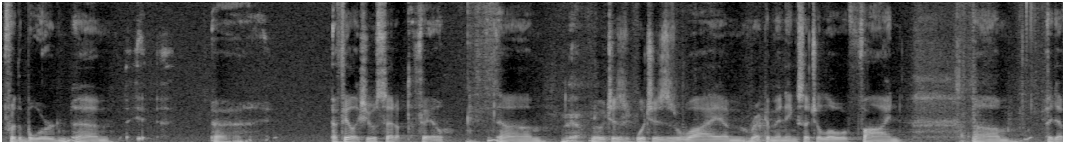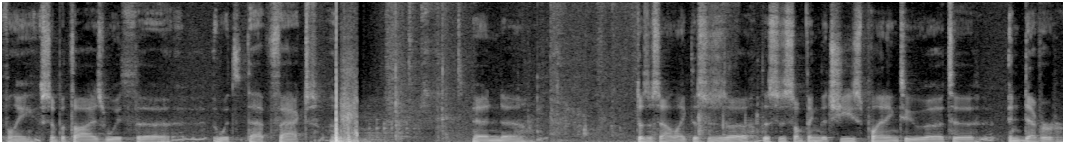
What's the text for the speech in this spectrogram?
for the board. Um, uh, I feel like she was set up to fail. um, Yeah. Which is, which is why I'm recommending such a low fine. Um, I definitely sympathize with, uh, with that fact. Um, And uh, doesn't sound like this is, uh, this is something that she's planning to, uh, to endeavor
